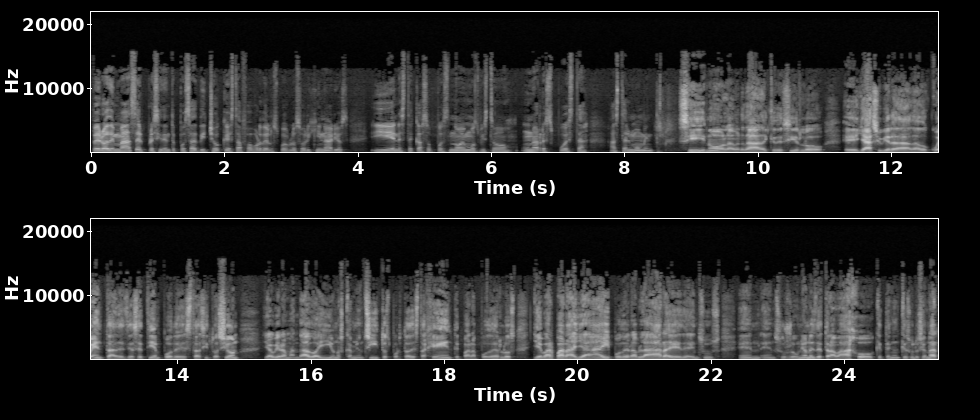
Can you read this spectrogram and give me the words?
Pero además el presidente pues ha dicho que está a favor de los pueblos originarios y en este caso pues no hemos visto una respuesta hasta el momento. Sí, no, la verdad, hay que decirlo, eh, ya se hubiera dado cuenta desde hace tiempo de esta situación, ya hubiera mandado ahí unos camioncitos por toda esta gente para poderlos llevar para allá y poder hablar eh, en, sus, en, en, sus reuniones de trabajo que tengan que solucionar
